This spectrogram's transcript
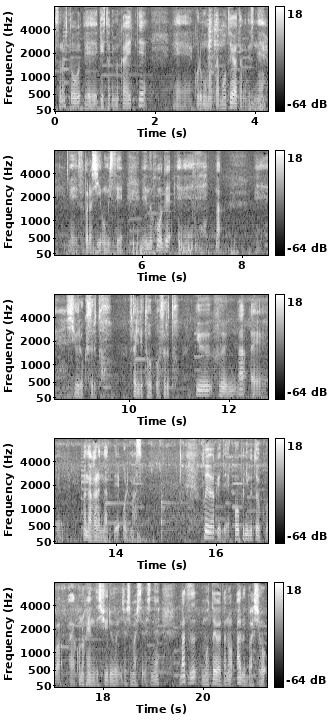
その人を、えー、ゲストに迎えて、えー、これもまた元八幡のですね、えー、素晴らしいお店の方で、えまあえ収録すると2人でトークをするというふうな、えまあ、流れになっております。というわけでオープニングトークはこの辺で終了いたしましてですね。まず元岩田のある場所、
